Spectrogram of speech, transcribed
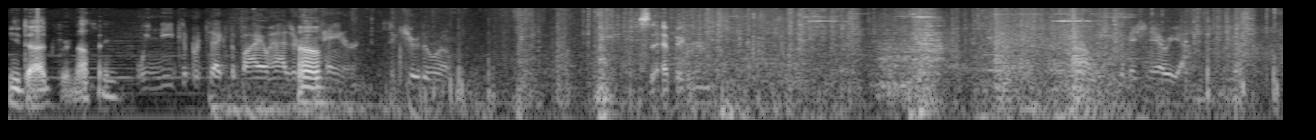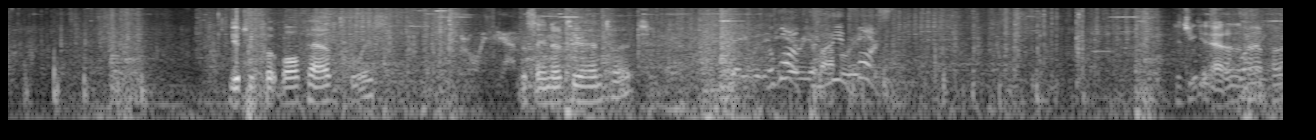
You died for nothing. We need to protect the biohazard Oh. container. Secure the room. It's the epic room. Area. Get your football pads, boys. This ain't no two-hand touch. Stay within The the wall area of been operation. Did you get out of the map, huh?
